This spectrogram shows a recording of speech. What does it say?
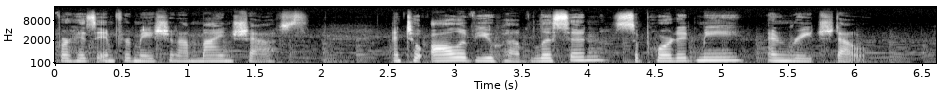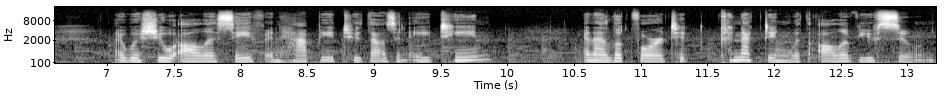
for his information on mine shafts and to all of you who have listened, supported me, and reached out. I wish you all a safe and happy 2018, and I look forward to connecting with all of you soon.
